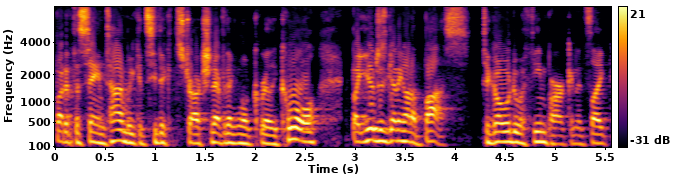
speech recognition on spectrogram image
But at the same time, we could see the construction, everything looked really cool. But you're just getting on a bus to go to a theme park, and it's like,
